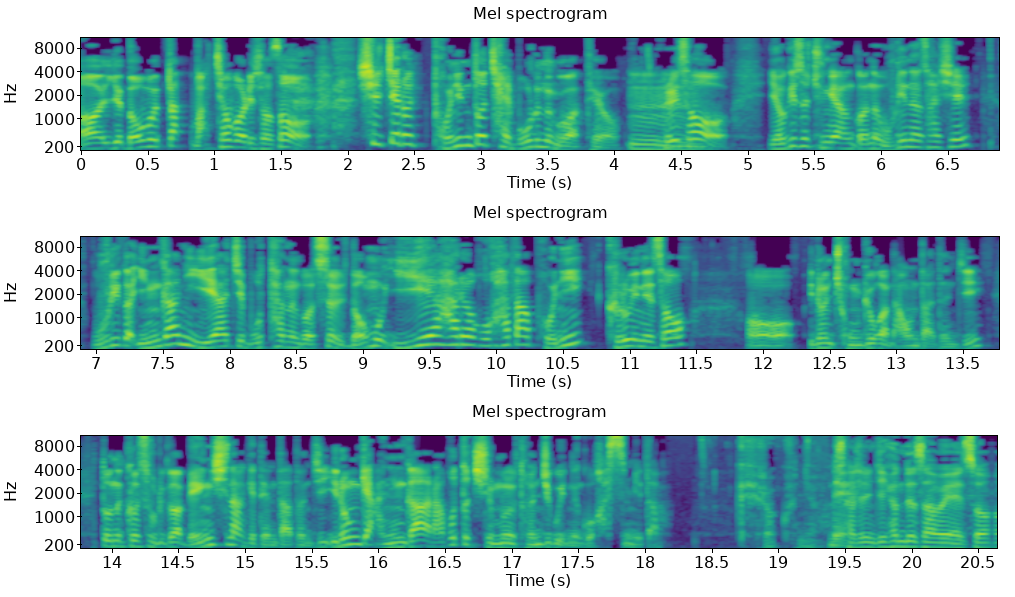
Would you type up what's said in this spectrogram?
어, 이게 너무 딱 맞춰버리셔서 실제로 본인도 잘 모르는 것 같아요. 음. 그래서 여기서 중요한 거는 우리는 사실 우리가 인간이 이해하지 못하는 것을 너무 이해하려고 하다 보니 그로 인해서 어, 이런 종교가 나온다든지 또는 그것을 우리가 맹신하게 된다든지 이런 게 아닌가라고 또 질문을 던지고 있는 것 같습니다. 그렇군요. 네. 사실 이제 현대 사회에서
